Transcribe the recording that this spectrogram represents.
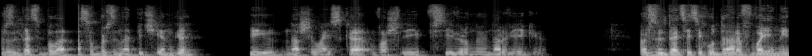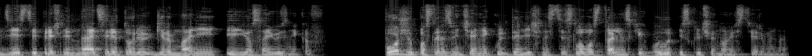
В результате была освобождена Печенга, и наши войска вошли в Северную Норвегию. В результате этих ударов военные действия перешли на территорию Германии и ее союзников. Позже, после развенчания культа личности, слово «сталинских» было исключено из термина.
